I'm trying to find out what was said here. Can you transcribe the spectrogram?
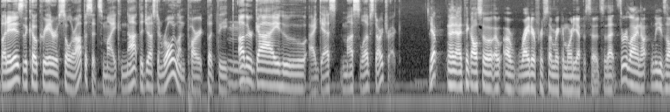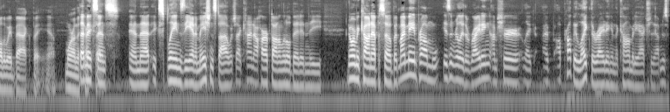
But it is the co-creator of Solar Opposites, Mike, not the Justin Roiland part, but the hmm. other guy who I guess must love Star Trek. Yep, and I think also a, a writer for some Rick and Morty episodes. So that through line leads all the way back. But yeah, more on the that makes side. sense and that explains the animation style which i kind of harped on a little bit in the normicon episode but my main problem isn't really the writing i'm sure like I, i'll probably like the writing and the comedy actually i'm just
